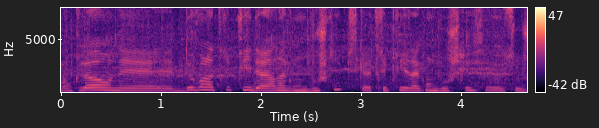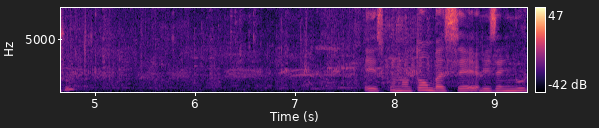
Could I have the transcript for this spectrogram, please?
Donc là, on est devant la triperie, derrière la grande boucherie, puisque la triperie et la grande boucherie se, jouent. Et ce qu'on entend, bah, c'est les animaux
